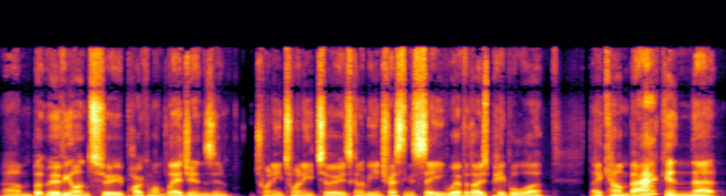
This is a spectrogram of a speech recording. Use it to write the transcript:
Um, but moving on to Pokemon Legends in 2022, it's going to be interesting to see whether those people are, they come back and that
